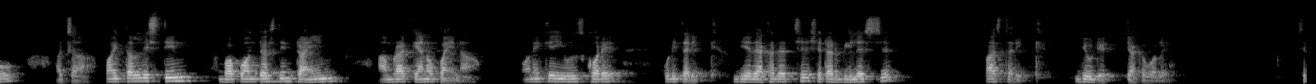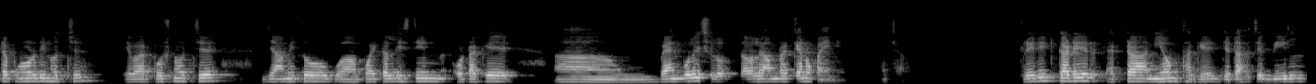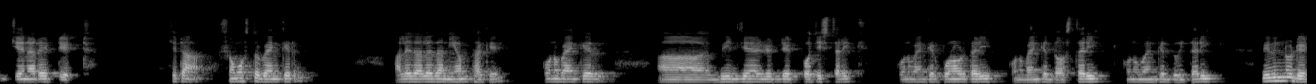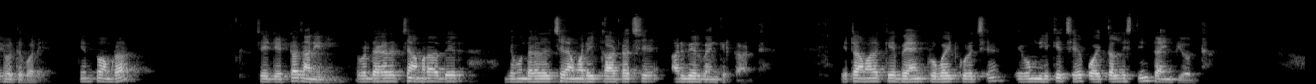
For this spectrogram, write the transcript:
আচ্ছা পঁয়তাল্লিশ দিন বা পঞ্চাশ দিন টাইম আমরা কেন পাই না? অনেকে ইউজ করে কুড়ি তারিখ দিয়ে দেখা যাচ্ছে সেটার বিল এসছে পাঁচ তারিখ ডিউ ডেট যাকে বলে। সেটা পনেরো দিন হচ্ছে। এবার প্রশ্ন হচ্ছে যে আমি তো পঁয়তাল্লিশ দিন ওটাকে ব্যাংক বলেছিল, তাহলে আমরা কেন পাইনি? ক্রেডিট কার্ডের একটা নিয়ম থাকে, যেটা হচ্ছে বিল জেনারেট ডেট। সেটা সমস্ত ব্যাংকের আলাদা আলাদা নিয়ম থাকে। কোনো ব্যাংকের বিল জেনারেট ডেট পঁচিশ তারিখ, কোনো ব্যাংকের পনেরো তারিখ, কোনো ব্যাংকের দশ তারিখ, কোনো ব্যাংকের দুই তারিখ, বিভিন্ন ডেট হতে পারে। কিন্তু আমরা সেই ডেটটা জানি নি এবার দেখা যাচ্ছে আমাদের, যেমন দেখা যাচ্ছে আমার এই কার্ড আছে আরবিএল ব্যাংকের কার্ড। এটা আমাকে ব্যাংক প্রোভাইড করেছে এবং লিখেছে পঁয়তাল্লিশ দিন টাইম পিরিয়ড।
